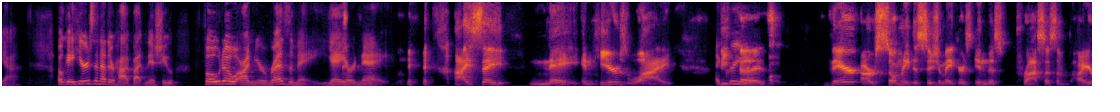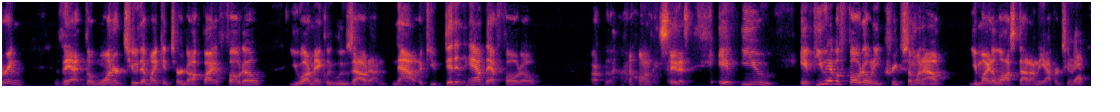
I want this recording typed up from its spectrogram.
Yeah. Okay, here's another hot button issue photo on your resume, yay or nay? I say nay, and here's why. Agreed. Because there are so many decision makers in this process of hiring that the one or two that might get turned off by a photo, you automatically lose out on. Now, if you didn't have that photo, or, I don't want to say this. If you if you have a photo and you creep someone out, you might have lost out on the opportunity. Yep.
